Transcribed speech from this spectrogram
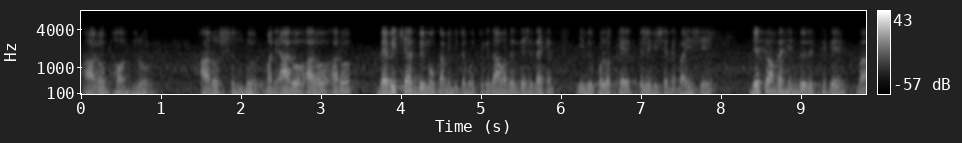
আরও ভদ্র আরও সুন্দর মানে আরও আরও আরও ব্যবিচার বিমুখ আমি যেটা বলছি। কিন্তু আমাদের দেশে দেখেন, ঈদ উপলক্ষে টেলিভিশনে বা ইসে যেহেতু আমরা হিন্দুদের থেকে বা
